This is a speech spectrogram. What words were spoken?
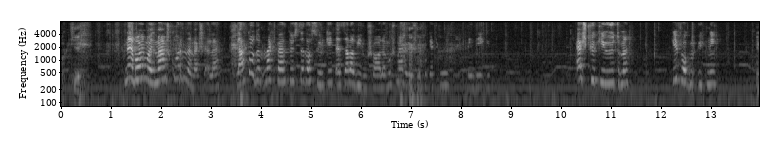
Oké. Okay. Ne baj, majd máskor nem esel le. Látod, megfertőzted a szürkét ezzel a vírussal, most már ő sem fog esni mindig. Eskü ki ütme. Ki fog ütni? Jó.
